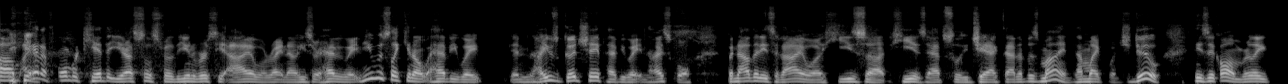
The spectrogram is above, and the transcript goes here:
Um, I got a former kid that wrestles for the University of Iowa right now. He's their heavyweight, and he was like you know heavyweight, and he was good shape heavyweight in high school. But now that he's at Iowa, he's uh, he is absolutely jacked out of his mind. I'm like, what'd you do? And he's like, oh, I'm really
